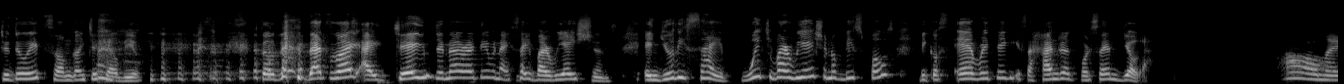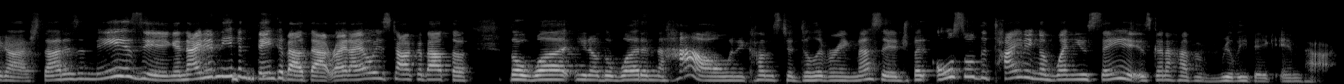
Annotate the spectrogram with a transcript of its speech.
to do it, so I'm going to help you. so that, that's why I change the narrative and I say variations. And you decide which variation of this pose because everything is 100% yoga. Oh my gosh, that is amazing. And I didn't even think about that, right? I always talk about the the what, you know, the what and the how when it comes to delivering message, but also the timing of when you say it is going to have a really big impact.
